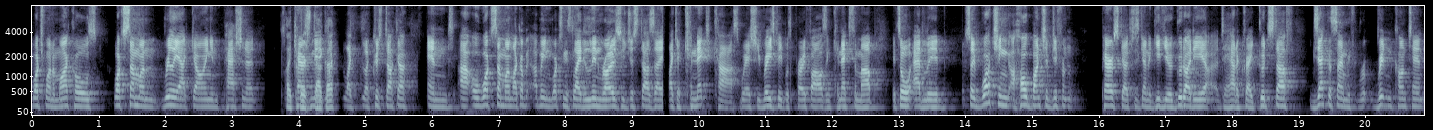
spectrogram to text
watch one of my calls, watch someone really outgoing and passionate, like Chris Ducker, like, like, Chris Ducker, and uh, or watch someone like I've been watching this lady Lynn Rose who just does a like a connect cast where she reads people's profiles and connects them up. It's all ad lib. So watching a whole bunch of different periscopes is going to give you a good idea to how to create good stuff. Exactly the same with written content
